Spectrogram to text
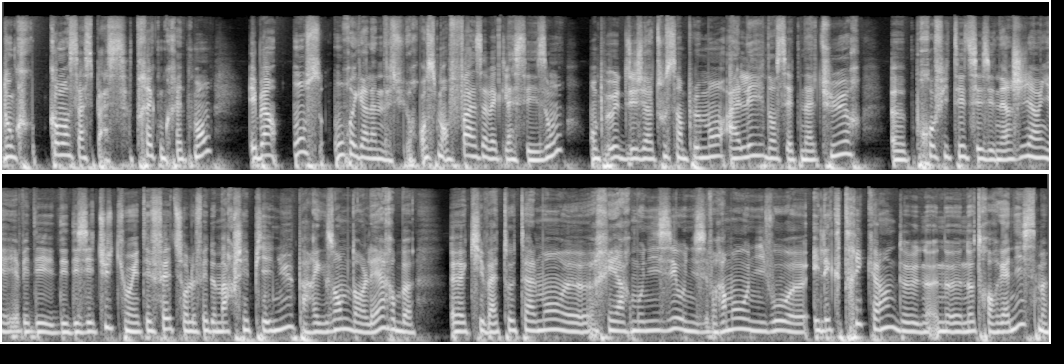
donc, comment ça se passe? Très concrètement, eh ben, on, on, regarde la nature, on se met en phase avec la saison, on peut déjà tout simplement aller dans cette nature, euh, profiter de ces énergies. Hein. Il y avait des, études qui ont été faites sur le fait de marcher pieds nus, par exemple, dans l'herbe, euh, qui va totalement euh, réharmoniser au, vraiment au niveau électrique hein, de notre organisme.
